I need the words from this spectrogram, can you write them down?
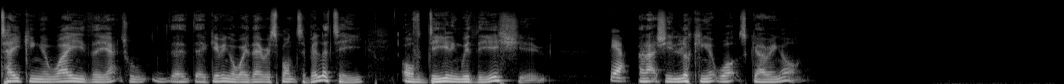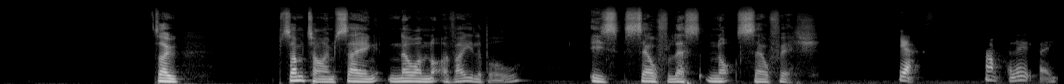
taking away the actual, they're, they're giving away their responsibility of dealing with the issue. Yeah. And actually looking at what's going on. So sometimes saying, no, I'm not available is selfless, not selfish. Yes, absolutely.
